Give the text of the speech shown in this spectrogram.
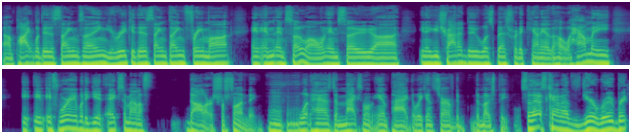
um, Pikeville did the same thing. Eureka did the same thing. Fremont, and and and so on. And so uh, you know, you try to do what's best for the county as a whole. How many? If, if we're able to get X amount of dollars for funding, Mhm. what has the maximum impact that we can serve the, the most people? So that's kind of your rubric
